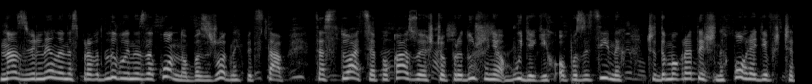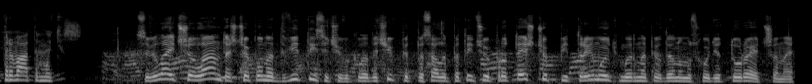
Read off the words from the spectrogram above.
Нас звільнили несправедливо і незаконно, без жодних підстав. Ця ситуація показує, що придушення будь-яких опозиційних чи демократичних поглядів ще триватимуть. Севілай Челан та ще понад дві тисячі викладачів підписали петицію про те, що підтримують мир на південному сході Туреччини.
